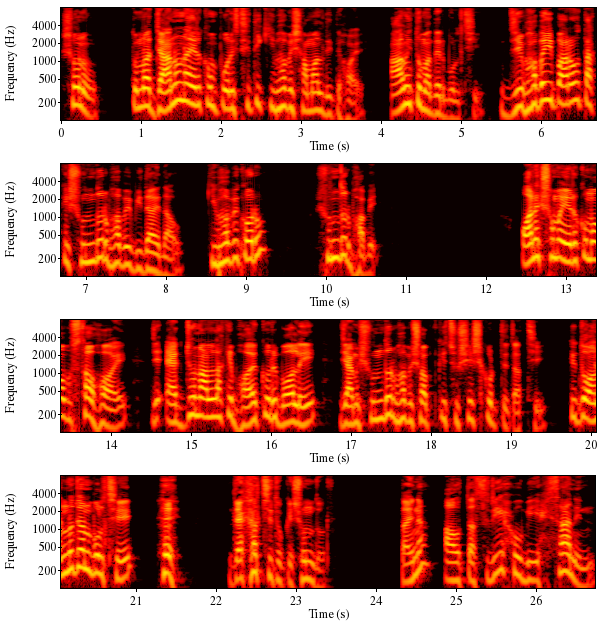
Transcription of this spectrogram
শোনো, তোমরা জানো না এরকম পরিস্থিতি কীভাবে সামাল দিতে হয়? আমি তোমাদের বলছি, যেভাবেই পারো তাকে সুন্দরভাবে বিদায় দাও। কীভাবে করো? সুন্দরভাবে। অনেক সময় এরকম অবস্থাও হয় যে একজন আল্লাহকে ভয় করে বলে যে, আমি সুন্দরভাবে সবকিছু শেষ করতে চাচ্ছি। কিন্তু অন্যজন বলছে, হে, দেখাচ্ছি তোকে সুন্দর। তাই না? আও তাসরিহু বি ইহসানিন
